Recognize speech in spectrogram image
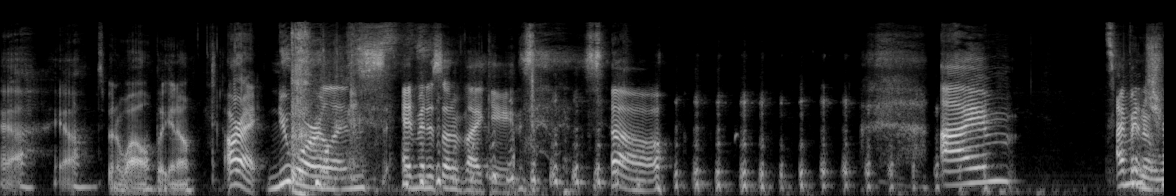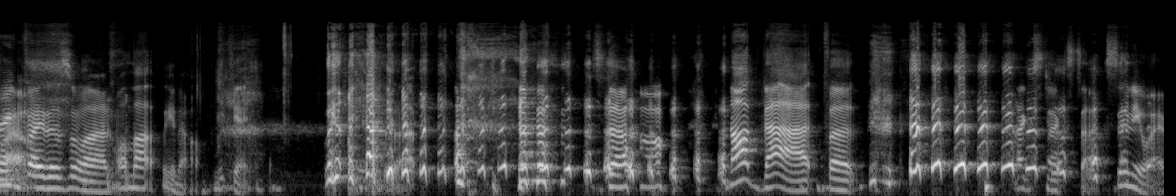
yeah, yeah. It's been a while, but you know. All right, New Orleans and Minnesota Vikings. so I'm I'm intrigued by this one. Well, not you know we can't. So not that, but text, text, text. Anyway,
